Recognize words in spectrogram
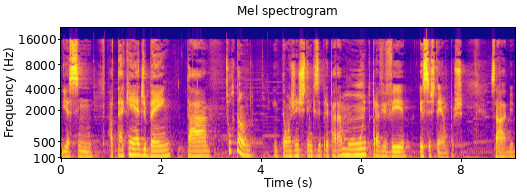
E assim, até quem é de bem tá surtando. Então a gente tem que se preparar muito para viver esses tempos, sabe?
